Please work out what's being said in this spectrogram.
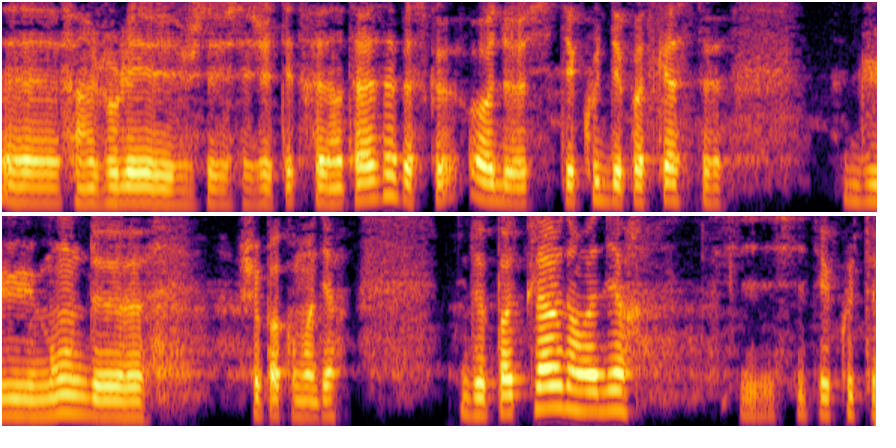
Euh, enfin, je voulais, j'étais très intéressé parce que Odd, si t'écoutes des podcasts du monde, de, je sais pas comment dire, de PodCloud, on va dire, si, si t'écoutes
